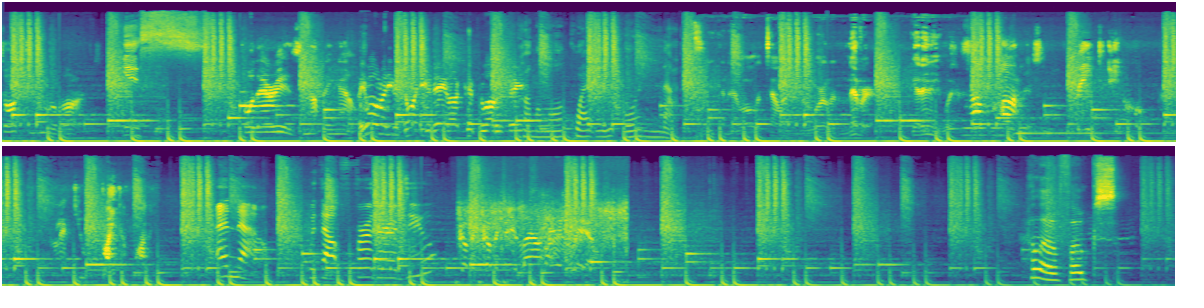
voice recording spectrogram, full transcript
talk to you of art, Yes. for there is nothing else. Are you all ready to join me today on our trip to outer space? Come along quietly or not. You can have all the talent in the world and never get anywhere. Some artist bait a hook and let you bite upon it. And now, without further ado, Coming, coming to you loud and. Hello, folks.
